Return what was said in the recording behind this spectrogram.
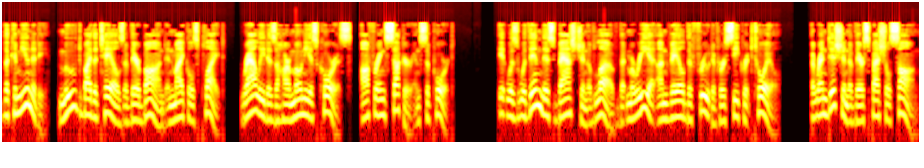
The community, moved by the tales of their bond and Michael's plight, rallied as a harmonious chorus, offering succor and support. It was within this bastion of love that Maria unveiled the fruit of her secret toil. A rendition of their special song,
